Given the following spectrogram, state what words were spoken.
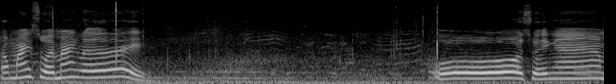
ดอกไม้สวยมากเลย โอ้ สวยงาม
